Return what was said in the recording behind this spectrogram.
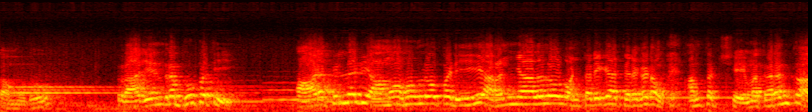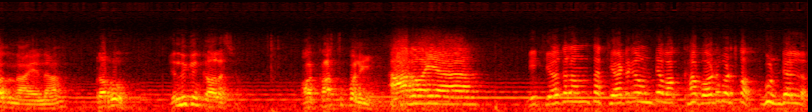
తమ్ముడు రాజేంద్ర భూపతి ఆడపిల్లది అమోహంలో పడి అరణ్యాలలో ఒంటరిగా తిరగడం అంత క్షేమకరం కాదు నాయన. ప్రభు ఎందుకు ఇంకా ఆలస్యం? ఆ కాస్త పని. ఆగవయ్యా నీ చేతులంతా తేటగా ఉంటే ఒక్క పోటు పడుకో గుండెల్లో.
